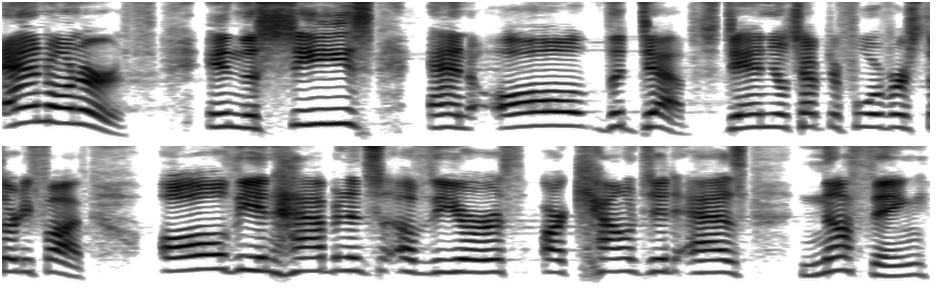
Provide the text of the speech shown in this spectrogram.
and on earth, in the seas and all the depths. Daniel chapter 4, verse 35. All the inhabitants of the earth are counted as nothing,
